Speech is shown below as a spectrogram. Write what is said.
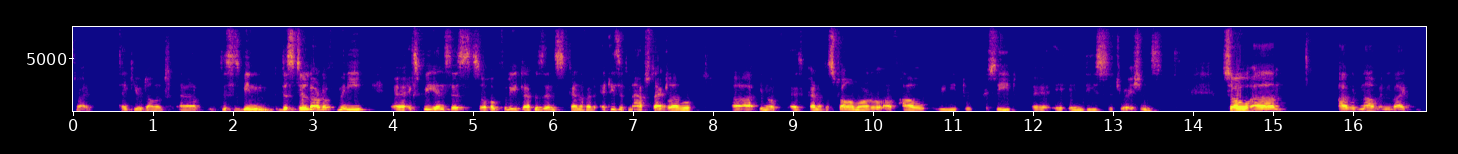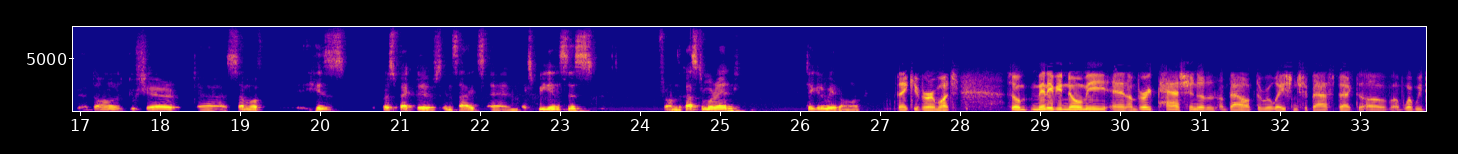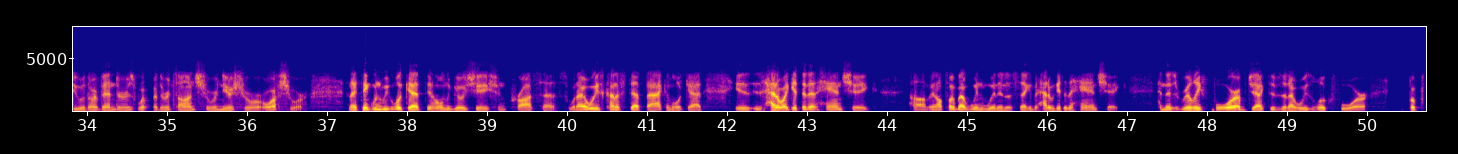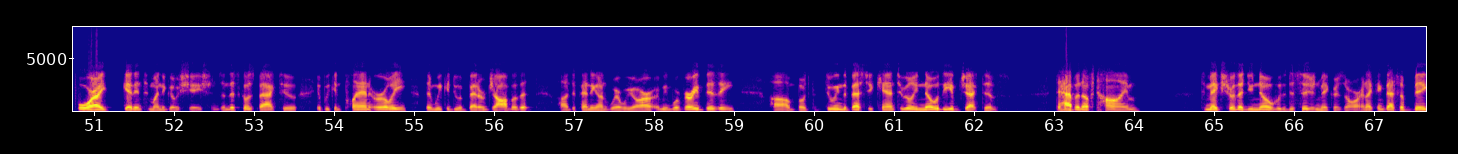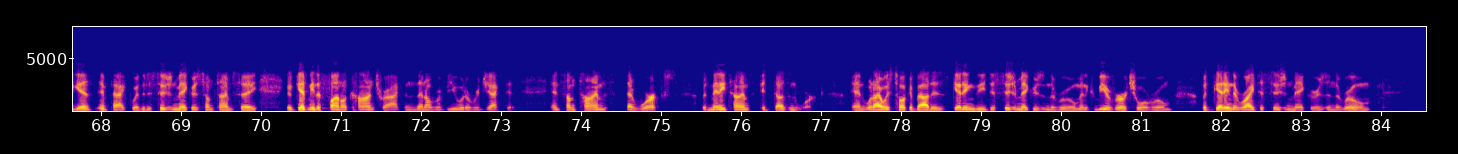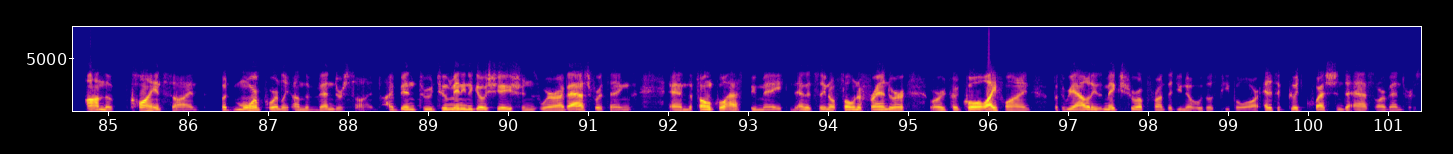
Right. Thank you, Donald. Uh, this has been distilled out of many uh, experiences, so hopefully it represents kind of, at least at an abstract level, you know, as kind of a strong model of how we need to proceed uh, in these situations. So um, I would now invite Donald to share uh, some of his perspectives, insights, and experiences from the customer end. Take it away, Donald. Thank you very much. So many of you know me, and I'm very passionate about the relationship aspect of, of what we do with our vendors, whether it's onshore, nearshore, or offshore. And I think when we look at the whole negotiation process, what I always kind of step back and look at is, is how do I get to that handshake? Um, and I'll talk about win-win in a second, but how do we get to the handshake? And there's really four objectives that I always look for before I get into my negotiations. And this goes back to if we can plan early, then we can do a better job of it uh, depending on where we are. I mean, we're very busy, um, but doing the best you can to really know the objectives, to have enough time, to make sure that you know who the decision makers are. And I think that's a big impact where the decision makers sometimes say, you know, get me the final contract and then I'll review it or reject it. And sometimes that works, but many times it doesn't work. And what I always talk about is getting the decision makers in the room, and it can be a virtual room, but getting the right decision makers in the room on the client side but more importantly on the vendor side. I've been through too many negotiations where I've asked for things and the phone call has to be made and it's you know phone a friend or or call a lifeline but the reality is make sure up front that you know who those people are and it's a good question to ask our vendors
